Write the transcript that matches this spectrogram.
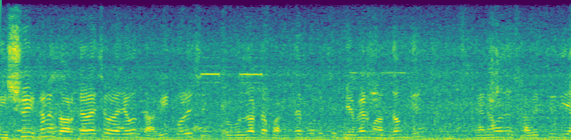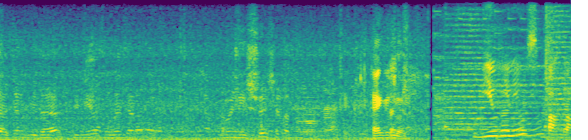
নিশ্চয়ই এখানে দরকার আছে ওরা যখন দাবি করেছে প্রপোজালটা পাঠাতে পেরেছে ডিএমের মাধ্যম দিয়ে। এখানে আমাদের সাবিত্রী দিয়ে আছেন বিধায়ক তিনিও বলেছেন আমি নিশ্চয়ই সেটা দেবো thank you sir news Bangla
